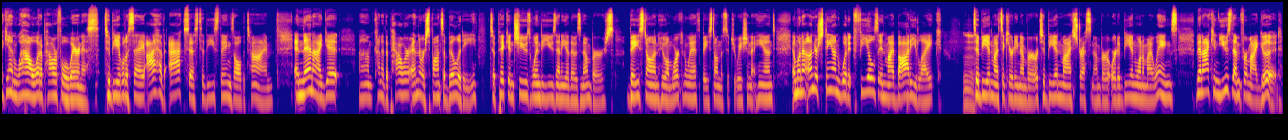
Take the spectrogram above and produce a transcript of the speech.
again, wow, what a powerful awareness to be able to say, I have access to these things all the time. And then I get um, kind of the power and the responsibility to pick and choose when to use any of those numbers based on who I'm working with, based on the situation at hand. And when I understand what it feels in my body like, to be in my security number or to be in my stress number or to be in one of my wings, then I can use them for my good.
